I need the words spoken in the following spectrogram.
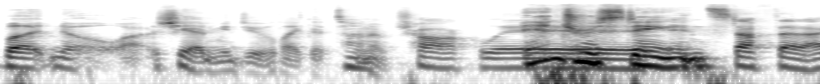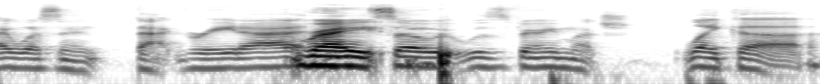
but no, uh, she had me do like a ton of chocolate, Interesting. and stuff that I wasn't that great at. And Right. so it was very much like a,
